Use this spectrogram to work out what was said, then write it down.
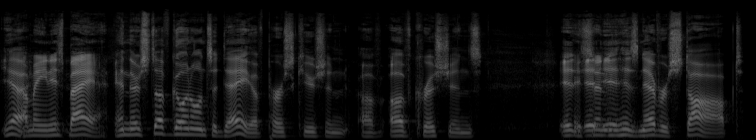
yeah. I mean, it's bad. and there's stuff going on today of persecution of of Christians. It it, in- it has never stopped.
